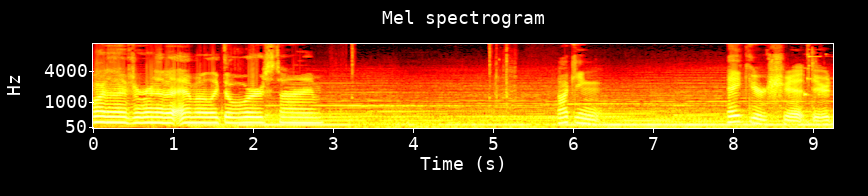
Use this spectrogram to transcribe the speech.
Why did I have to run out of ammo like the worst time? Fucking. Take your shit, dude.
